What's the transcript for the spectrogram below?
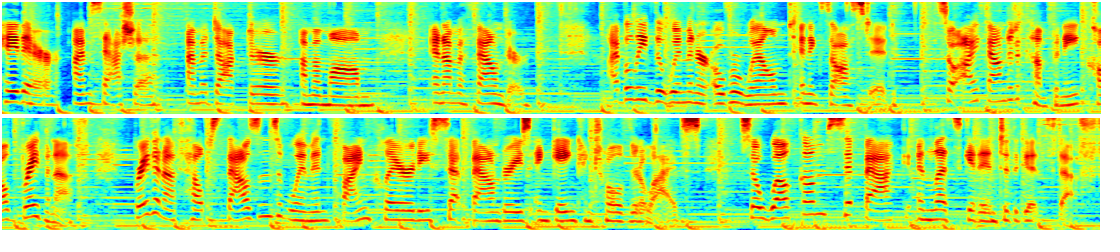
Hey there, I'm Sasha. I'm a doctor, I'm a mom, and I'm a founder. I believe that women are overwhelmed and exhausted. So I founded a company called Brave Enough. Brave Enough helps thousands of women find clarity, set boundaries, and gain control of their lives. So welcome, sit back, and let's get into the good stuff.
